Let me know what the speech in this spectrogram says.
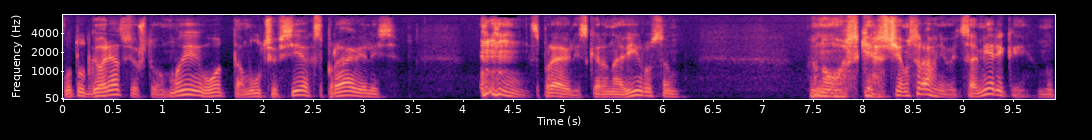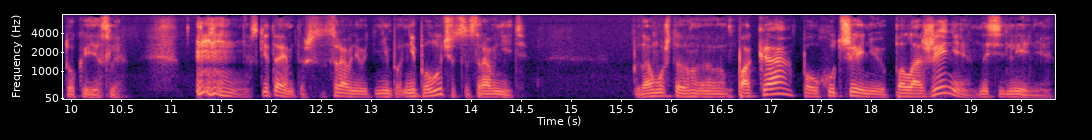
вот тут говорят все, что мы вот там лучше всех справились, справились с коронавирусом. Ну, с, с чем сравнивать? С Америкой? Ну, только если. с Китаем-то сравнивать не, не получится сравнить. Потому что э, пока по ухудшению положения населения,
